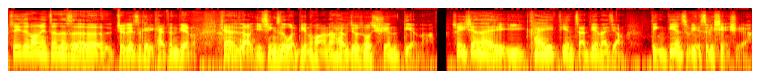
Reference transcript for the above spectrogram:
所以这方面真的是绝对是可以开分店了。现在只要疫情是稳定的话，那还有就是说选点啊。所以现在以开店展店来讲，顶店是不是也是个显学啊？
